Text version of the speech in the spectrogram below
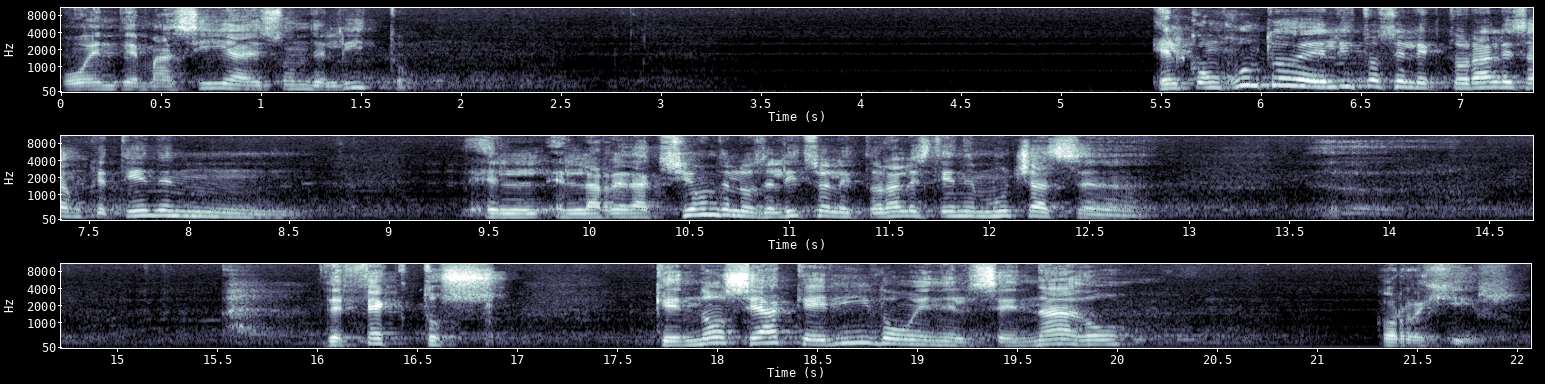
o en demasía es un delito. El conjunto de delitos electorales, aunque tienen, la redacción de los delitos electorales tiene muchos eh, eh, defectos que no se ha querido en el Senado corregir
